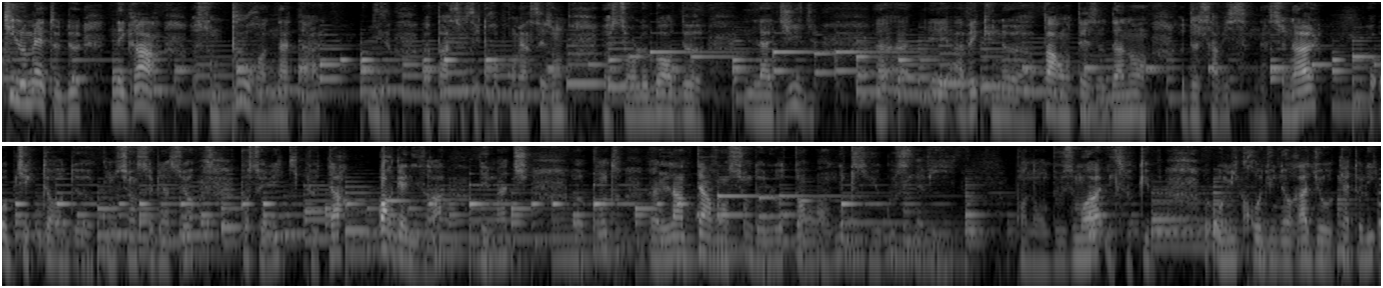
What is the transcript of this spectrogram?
kilomètres de Negrar, son bourg natal. Il euh, passe ses trois premières saisons euh, sur le bord de la Gigue et avec une parenthèse d'un an de service national, objecteur de conscience bien sûr, pour celui qui plus tard organisera des matchs contre l'intervention de l'OTAN en ex-Yougoslavie. Pendant 12 mois, il s'occupe au micro d'une radio catholique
